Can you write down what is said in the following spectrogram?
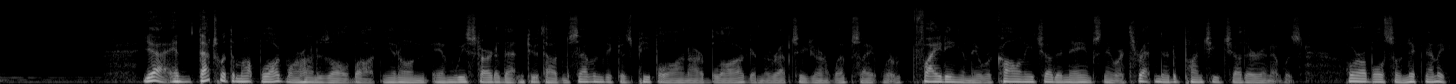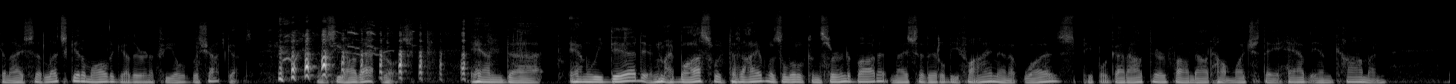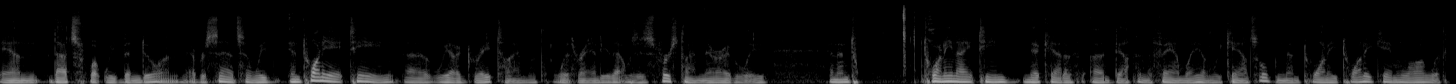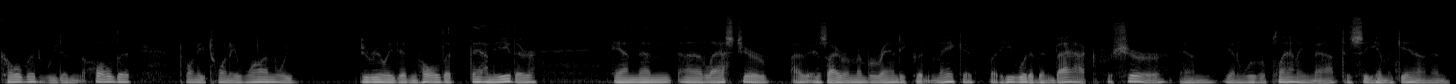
Yeah, and that's what the Mount Blogmore Hunt is all about. You know, and, and, we started that in 2007 because people on our blog and the City Journal website were fighting and they were calling each other names and they were threatening to punch each other and it was horrible. So Nick Nemec and I said, let's get them all together in a field with shotguns and see how that goes. And uh, and we did. And my boss at the time was a little concerned about it, and I said it'll be fine, and it was. People got out there, found out how much they have in common and that's what we've been doing ever since. And we in 2018 uh, we had a great time with with Randy. That was his first time there, I believe. And then t- 2019, Nick had a, a, death in the family, and we canceled. And then 2020 came along with COVID. We didn't hold it. 2021, we really didn't hold it then either. And then uh, last year, uh, as I remember, Randy couldn't make it, but he would have been back for sure. And you know, we were planning that to see him again. And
